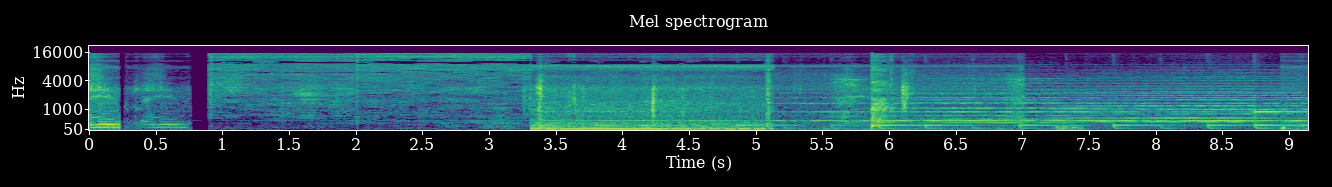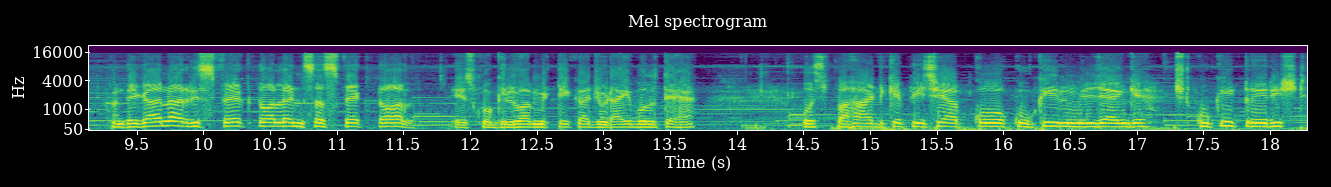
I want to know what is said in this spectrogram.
हिंद जय हिंद देखा respect all and suspect all इसको गिलवा मिट्टी का जुड़ाई बोलते हैं। उस पहाड़ के पीछे आपको कुकी मिल जाएँगे। कुकी ट्रेरिस्ट।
